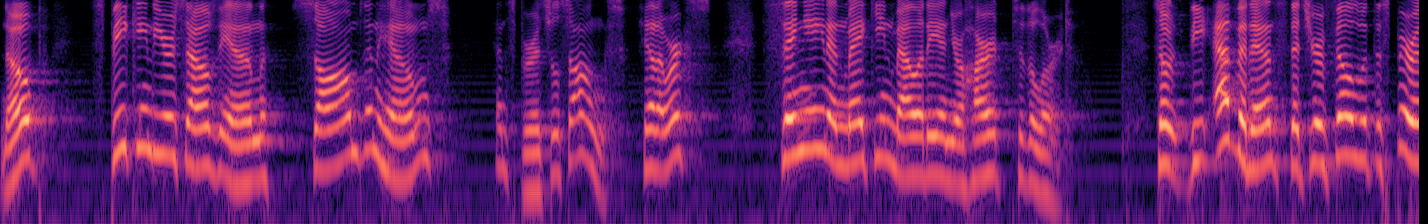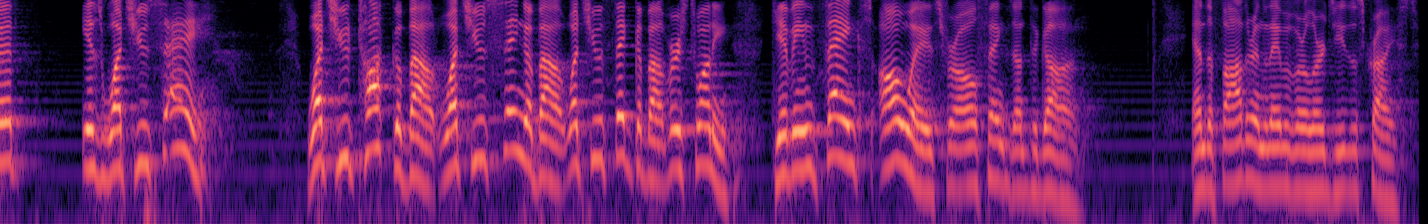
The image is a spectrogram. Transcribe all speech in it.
Nope. Speaking to yourselves in psalms and hymns and spiritual songs. See how that works? Singing and making melody in your heart to the Lord. So the evidence that you're filled with the Spirit is what you say, what you talk about, what you sing about, what you think about. Verse 20 giving thanks always for all things unto God and the Father in the name of our Lord Jesus Christ.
